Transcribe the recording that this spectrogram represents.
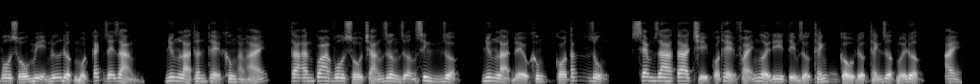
vô số mỹ nữ được một cách dễ dàng, nhưng là thân thể không hăng hái, ta ăn qua vô số tráng dương dưỡng sinh dược, nhưng là đều không có tác dụng, xem ra ta chỉ có thể phái người đi tìm dược thánh, cầu được thánh dược mới được, ai?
